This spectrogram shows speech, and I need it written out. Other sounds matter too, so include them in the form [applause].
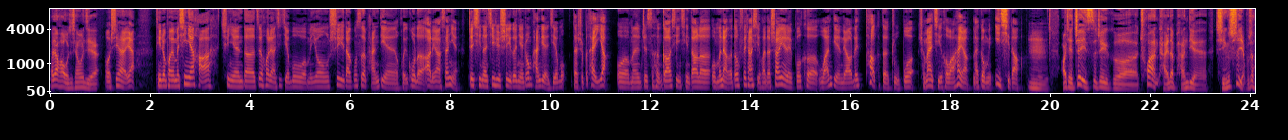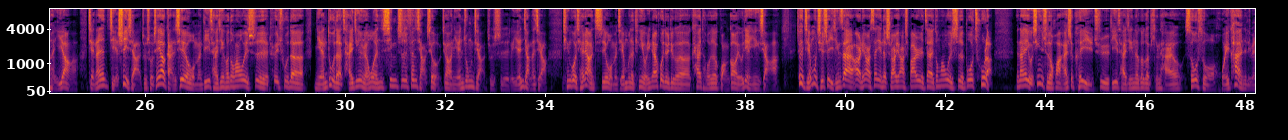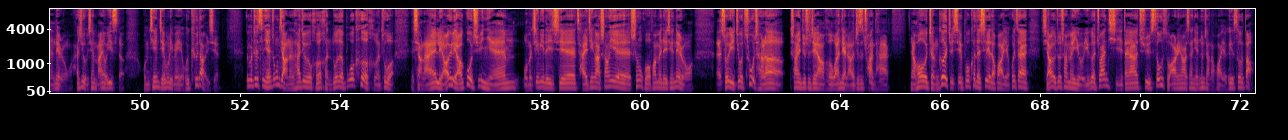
大家好，我是祥文杰，我是小亚。听众朋友们，新年好啊！去年的最后两期节目，我们用市亿大公司的盘点回顾了二零二三年。这期呢，继续是一个年终盘点节目，但是不太一样。我们这次很高兴请到了我们两个都非常喜欢的商业类播客晚点聊 Late Talk 的主播陈麦琪和王汉阳来跟我们一起聊。嗯，而且这一次这个串台的盘点形式也不是很一样啊。简单解释一下，就首先要感谢我们第一财经和东方卫视推出的年度的财经人文新知分享秀，叫年终奖，就是演讲的奖。听过前两期我们节目的听友应该会对这个开头的广告有点印象啊。这个节目其实已经在二零二三年的十二月二十八日在东方卫视播出了。那大家有兴趣的话，还是可以去第一财经的各个平台搜索回看这里面的内容，还是有些蛮有意思的。我们今天节目里面也会 Q 到一些。那么这次年终奖呢，他就和很多的播客合作，想来聊一聊过去一年我们经历的一些财经啊、商业生活方面的一些内容。呃，所以就促成了商业就是这样和晚点聊的这次串台。然后整个这些播客的系列的话，也会在小宇宙上面有一个专题，大家去搜索“二零二三年终奖”的话，也可以搜得到。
